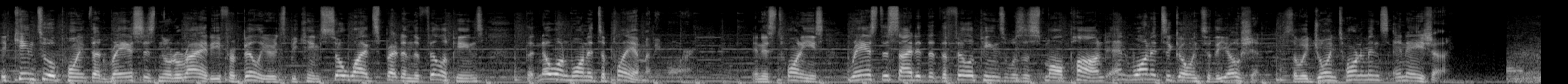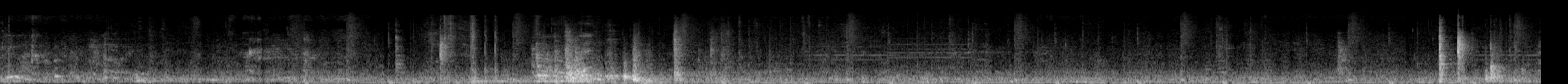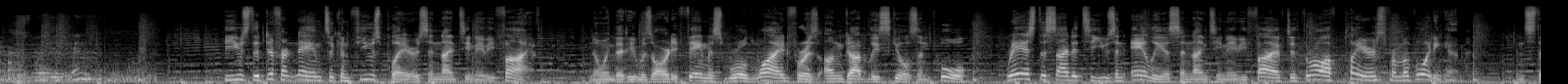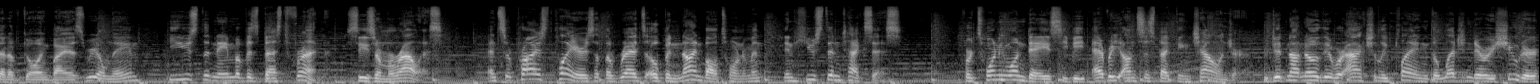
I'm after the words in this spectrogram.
It came to a point that Reyes' notoriety for billiards became so widespread in the Philippines that no one wanted to play him anymore. In his 20s, Reyes decided that the Philippines was a small pond and wanted to go into the ocean, so he joined tournaments in Asia. He used a different name to confuse players in 1985. Knowing that he was already famous worldwide for his ungodly skills in pool, Reyes decided to use an alias in 1985 to throw off players from avoiding him. Instead of going by his real name, he used the name of his best friend, Cesar Morales, and surprised players at the Reds Open 9-ball tournament in Houston, Texas. For 21 days, he beat every unsuspecting challenger, who did not know they were actually playing the legendary shooter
